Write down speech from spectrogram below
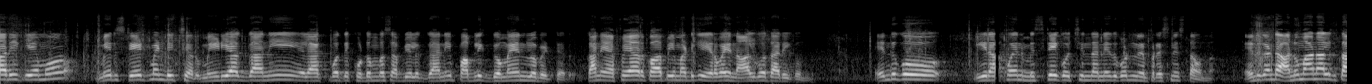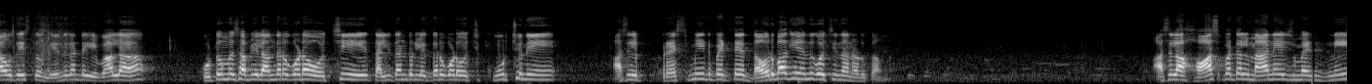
తారీఖు ఏమో మీరు స్టేట్మెంట్ ఇచ్చారు. మీడియాకు కానీ లేకపోతే కుటుంబ సభ్యులకు కానీ పబ్లిక్ డొమైన్లో పెట్టారు. కానీ ఎఫ్ఐఆర్ కాపీ మటుకి ఇరవై నాలుగో తారీఖు ఉంది. ఎందుకు ఈ రకమైన మిస్టేక్ వచ్చిందనేది కూడా నేను ప్రశ్నిస్తా ఉన్నా. ఎందుకంటే అనుమానాలకు తావుతీస్తుంది ఎందుకంటే ఇవాళ కుటుంబ సభ్యులందరూ కూడా వచ్చి తల్లిదండ్రులు ఇద్దరు కూడా వచ్చి కూర్చుని అసలు ప్రెస్ మీట్ పెట్టే దౌర్భాగ్యం ఎందుకు వచ్చిందని అడుగుతాం. అసలు ఆ హాస్పిటల్ మేనేజ్మెంట్ని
